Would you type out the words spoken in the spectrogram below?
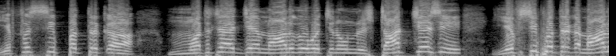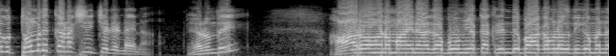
ఎఫ్ఎస్సి పత్రిక మొదటి అధ్యాయం నాలుగో వచ్చిన నుండి స్టార్ట్ చేసి ఎఫ్సి పత్రిక నాలుగు తొమ్మిది కనెక్షన్ ఇచ్చాడండి ఆయన. ఏముంది ఆరోహణమైనగా భూమి యొక్క క్రింది భాగంలోకి దిగమని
